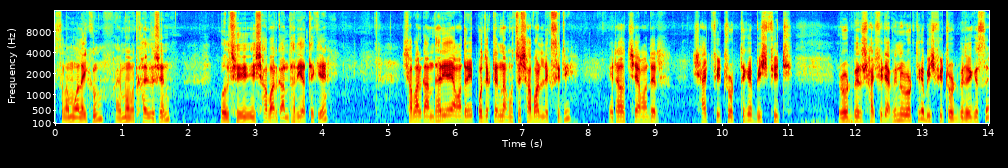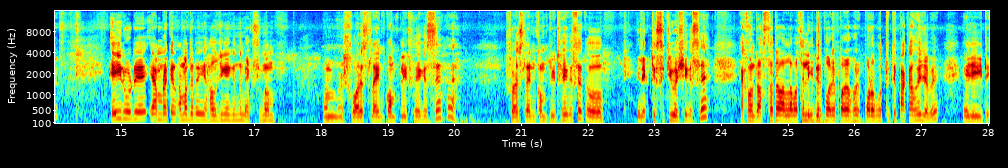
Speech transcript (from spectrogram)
আসসালামু আলাইকুম, আমি মোহাম্মদ খালিদ হোসেন। বলছি সাভার গান্ধারিয়া থেকে। সাভার গান্ধারিয়ায় আমাদের এই প্রজেক্টের নাম হচ্ছে সাভার লেক সিটি। এটা হচ্ছে আমাদের ষাট ফিট রোড থেকে বিশ ফিট রোড বের, ষাট ফিট অ্যাভিনিউ রোড থেকে বিশ ফিট রোড বেরিয়ে গেছে। এই রোডে আমরা আমাদের এই হাউজিংয়ে কিন্তু ম্যাক্সিমাম সোয়ারেস লাইন কমপ্লিট হয়ে গেছে হ্যাঁ। সোয়ারেস লাইন কমপ্লিট হয়ে গেছে, তো ইলেকট্রিসিটিও এসে গেছে। এখন রাস্তাটাও আল্লাহ বাঁচালে ঈদের পরে পরে- পরবর্তীতে পাকা হয়ে যাবে। এই যে ইট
